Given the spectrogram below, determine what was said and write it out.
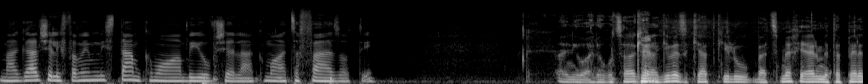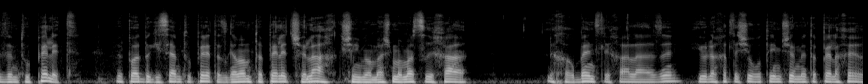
מעגל שלפעמים נסתם, כמו הביוב שלה, כמו ההצפה הזאתי. אני, אני רוצה רגע כן. להגיב על זה, כי את כאילו בעצמך, יעל, מטפלת ומטופלת. ופה את בכיסא המטופלת, אז גם המטפלת שלך, כשהיא ממש ממש צריכה לחרבן, סליחה על הזה, היא הולכת לשירותים של מטפל אחר.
